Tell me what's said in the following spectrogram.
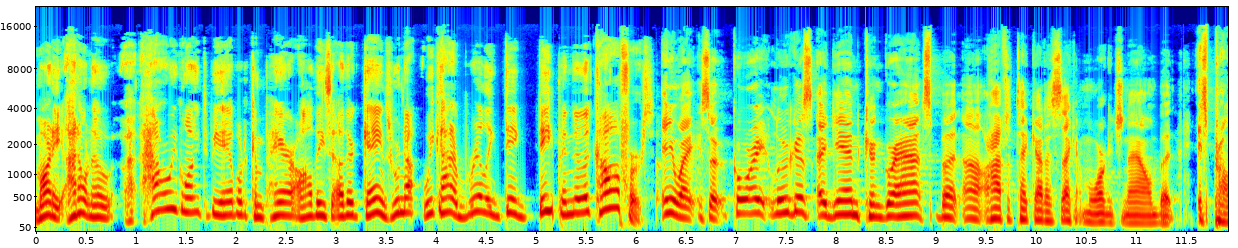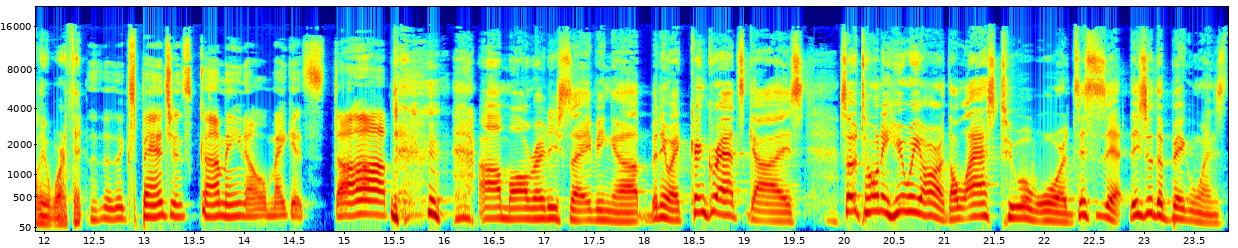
Marty, I don't know uh, how are we going to be able to compare all these other games. We're not. We got to really dig deep into the coffers. Anyway, so Corey, Lucas, again, congrats. But uh, I'll have to take out a second mortgage now. But it's probably worth it. The, the expansion's coming. Oh, make it stop. I'm already saving up. But anyway, congrats, guys. So Tony, here we are, the last two awards. This is it. These are the big ones.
